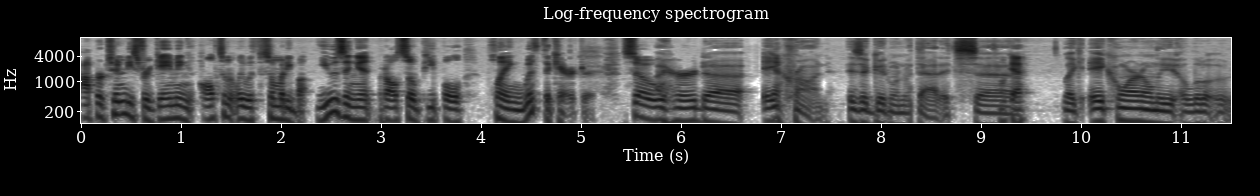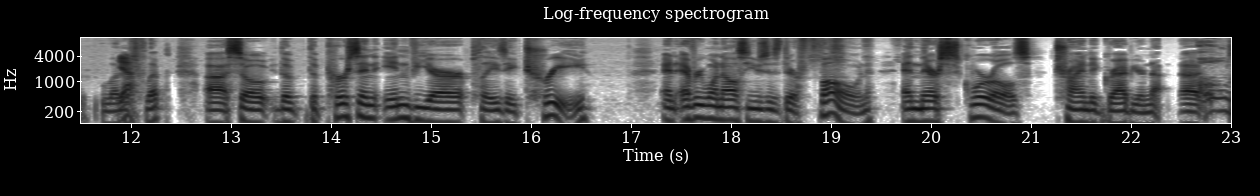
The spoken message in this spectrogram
opportunities for gaming ultimately with somebody using it, but also people playing with the character. So I heard uh, Acron yeah. is a good one with that. It's uh, okay. Like acorn, only a little letters yeah. flipped. Uh, so the the person in VR plays a tree, and everyone else uses their phone and they're squirrels trying to grab your nut. Uh, oh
